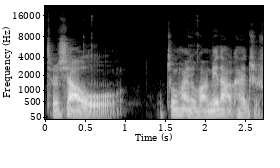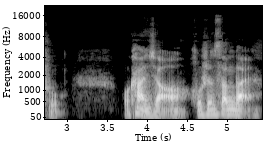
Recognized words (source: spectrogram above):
今儿下午中方有华没打开指数，我看一下啊，沪深三百。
